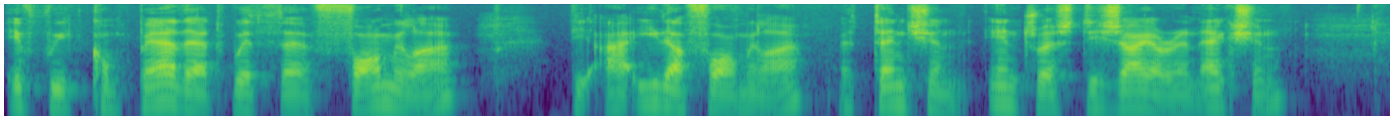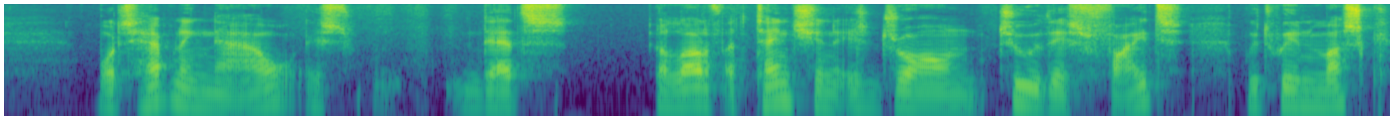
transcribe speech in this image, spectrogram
if we compare that with the formula, the AIDA formula, attention, interest, desire, and action, what's happening now is that a lot of attention is drawn to this fight between Musk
